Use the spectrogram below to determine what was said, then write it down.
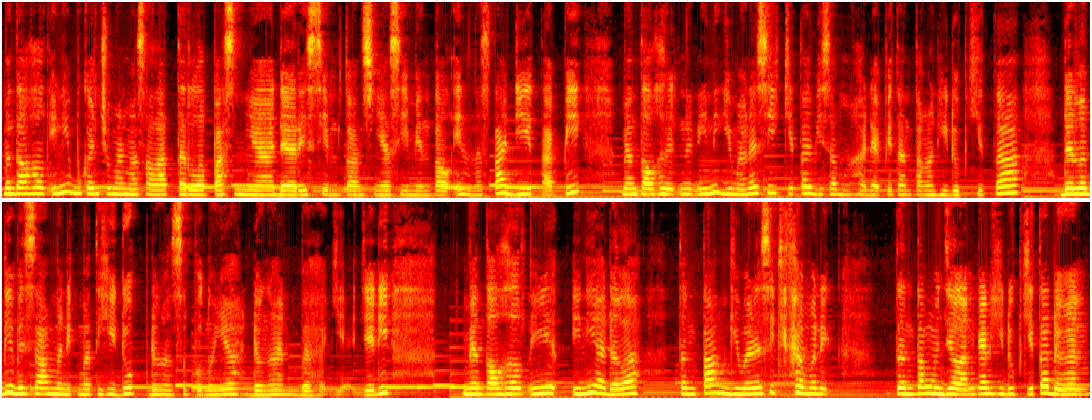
mental health ini bukan cuma masalah terlepasnya dari symptomsnya si mental illness tadi, tapi mental health ini gimana sih kita bisa menghadapi tantangan hidup kita dan lebih bisa menikmati hidup dengan sepenuhnya dengan bahagia. Jadi mental health ini ini adalah tentang gimana sih kita menik tentang menjalankan hidup kita dengan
